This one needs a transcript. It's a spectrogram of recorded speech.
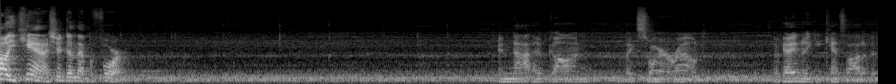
Oh, you can't. I should have done that before. And not have gone, like, swung her around. Okay, no, you can cancel out of it.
